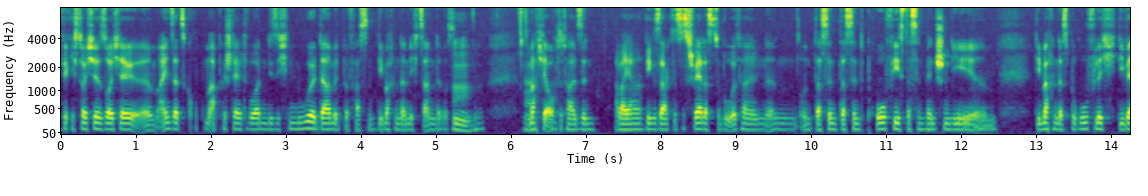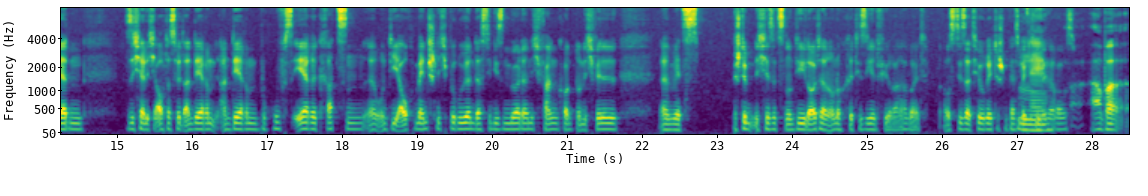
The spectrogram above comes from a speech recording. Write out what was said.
wirklich solche, solche ähm, Einsatzgruppen abgestellt wurden, die sich nur damit befassen. Die machen dann nichts anderes. Mhm. Das ja, macht ja auch total Sinn. Aber ja, wie gesagt, es ist schwer, das zu beurteilen. Ähm, und das sind, das sind Profis, das sind Menschen, die, ähm, die machen das beruflich, die werden sicherlich auch, das wird an deren, an deren Berufsehre kratzen äh, und die auch menschlich berühren, dass sie diesen Mörder nicht fangen konnten. Und ich will ähm, jetzt bestimmt nicht hier sitzen und die Leute dann auch noch kritisieren für ihre Arbeit, aus dieser theoretischen Perspektive nee, heraus. Aber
